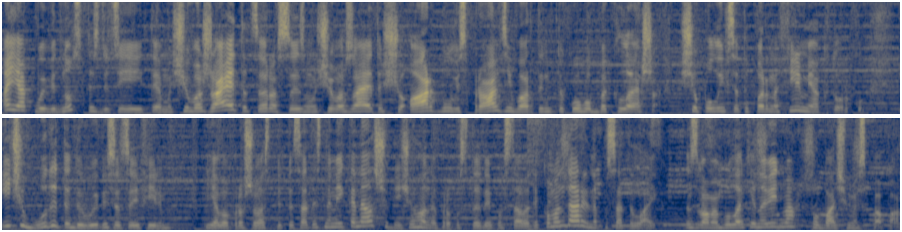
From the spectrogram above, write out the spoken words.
А як ви відноситесь до цієї теми? Чи вважаєте це расизмом? Чи вважаєте, що арт був і справді вартим такого беклеша, що полився тепер на фільмі акторку? І чи будете дивитися цей фільм? Я попрошу вас підписатись на мій канал, щоб нічого не пропустити, поставити коментар і написати лайк. З вами була кіновідьма. Побачимось, па-па.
